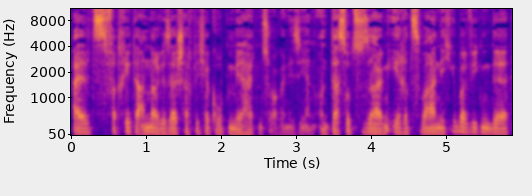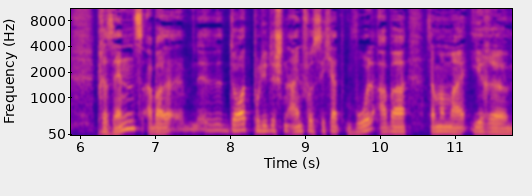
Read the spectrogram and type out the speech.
als Vertreter anderer gesellschaftlicher Gruppen Mehrheiten zu organisieren. Und das sozusagen ihre zwar nicht überwiegende Präsenz, aber äh, dort politischen Einfluss sichert, wohl aber, sagen wir mal, ihre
